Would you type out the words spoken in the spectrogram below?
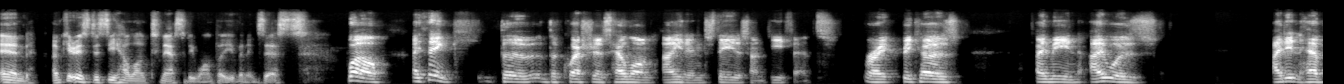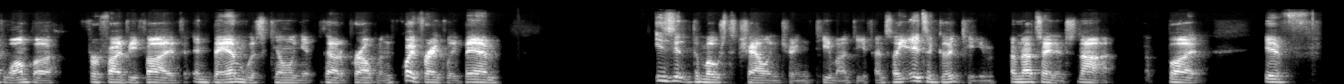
And I'm curious to see how long Tenacity Wampa even exists. Well, I think the the question is how long Iden stays on defense, right? Because I mean, I was I didn't have Wampa for 5v5 and Bam was killing it without a problem. And quite frankly, Bam isn't the most challenging team on defense. Like it's a good team. I'm not saying it's not, but if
